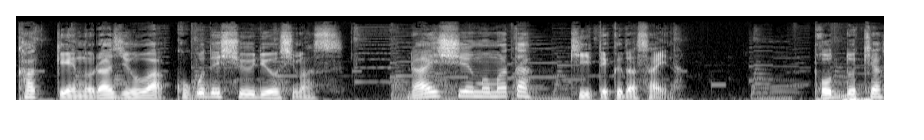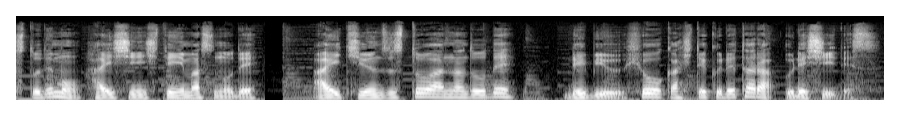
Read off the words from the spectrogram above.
各系のラジオはここで終了します。来週もまた聞いてくださいな。ポッドキャストでも配信していますので、iTunes ストアなどでレビュー、評価してくれたら嬉しいです。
